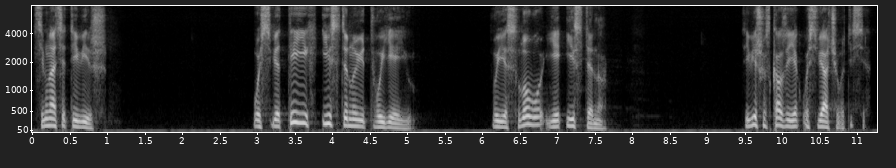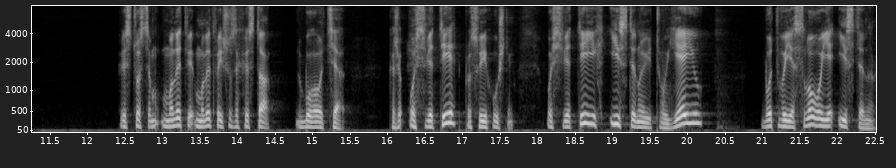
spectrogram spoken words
17 вірш. Освяти їх істиною Твоєю. Твоє Слово є істина. Цей вірш розказує, як освячуватися. Христос, це молитва, молитва Ісуса Христа, Бога Отця. Каже, освяти про своїх учнів, освяти їх істиною Твоєю, бо Твоє Слово є істина.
